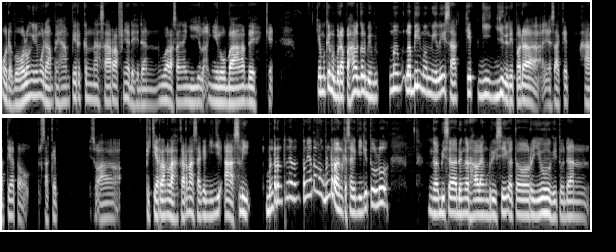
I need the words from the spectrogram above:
"Oh udah bolong ini mah udah ampe hampir kena sarafnya deh," dan gua rasanya gila, ngilu banget deh, kayak Kayak mungkin beberapa hal gue lebih me lebih memilih sakit gigi daripada ya sakit hati atau sakit soal pikiran lah, karena sakit gigi asli. Beneran ternyata ternyata emang beneran ke sakit gigi tuh lu nggak bisa denger hal yang berisik atau riuh gitu dan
